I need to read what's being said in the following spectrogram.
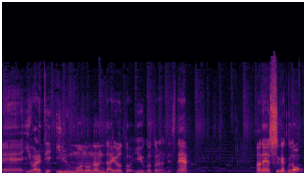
えー、言われているものなんだよということなんですね。まあね数学の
